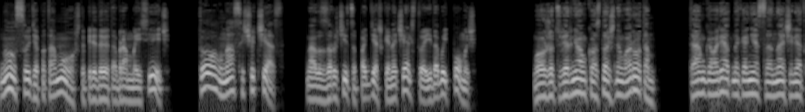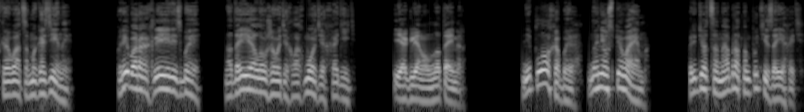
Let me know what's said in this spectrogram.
Ну, судя по тому, что передает Абрам Моисеевич, то у нас еще час. Надо заручиться поддержкой начальства и добыть помощь. «Может, вернем к восточным воротам? Там, говорят, наконец-то начали открываться магазины. Прибарахлились бы. Надоело уже в этих лохмотьях ходить. Я глянул на таймер. Неплохо бы, но не успеваем. Придется на обратном пути заехать.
